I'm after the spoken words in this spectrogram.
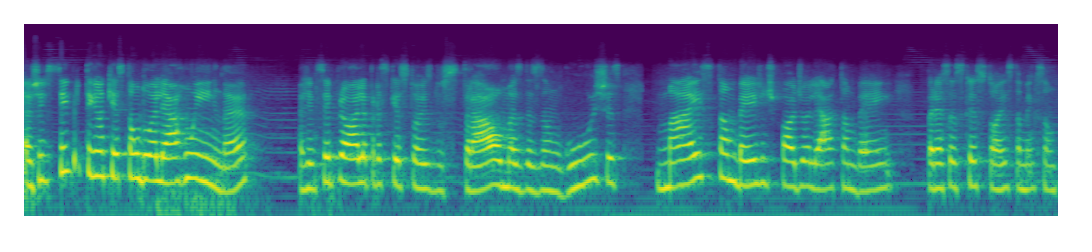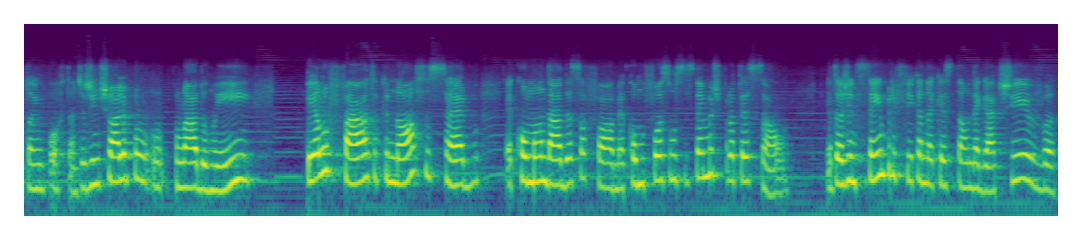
a gente sempre tem a questão do olhar ruim, né? A gente sempre olha para as questões dos traumas, das angústias, mas também a gente pode olhar também para essas questões também que são tão importantes. A gente olha para um lado ruim pelo fato que o nosso cérebro é comandado dessa forma, é como se fosse um sistema de proteção. Então a gente sempre fica na questão negativa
